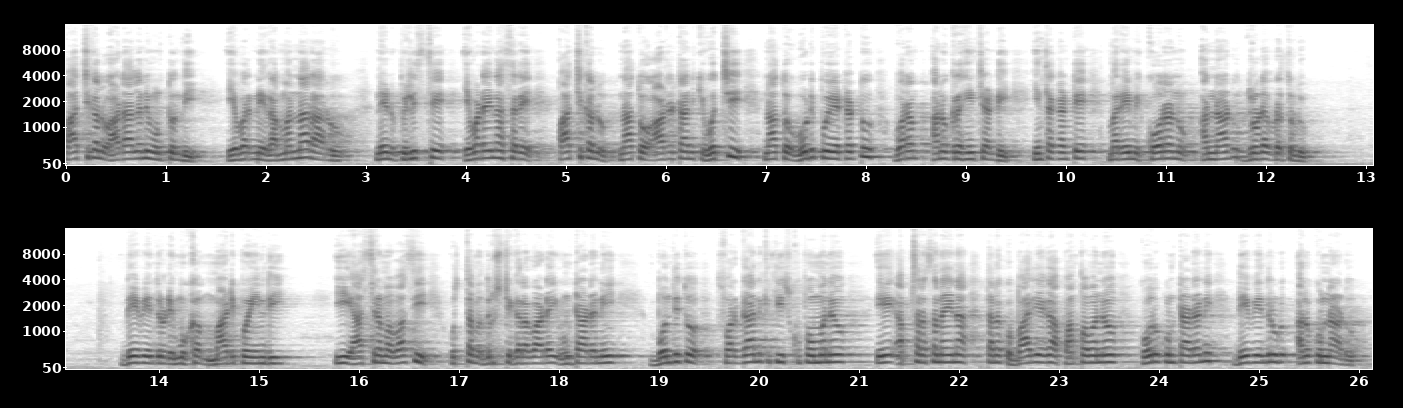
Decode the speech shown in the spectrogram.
పాచికలు ఆడాలని ఉంటుంది. ఎవరిని రమ్మన్నా రారు. నేను పిలిస్తే ఎవడైనా సరే పాచికలు నాతో ఆడటానికి వచ్చి నాతో ఓడిపోయేటట్టు వరం అనుగ్రహించండి. ఇంతకంటే మరేమి కోరను అన్నాడు దృఢవ్రతుడు. దేవేంద్రుడి ముఖం మాడిపోయింది. ఈ ఆశ్రమవాసి ఉత్తమ దృష్టి గలవాడై ఉంటాడని బొందితో స్వర్గానికి తీసుకుపోమనో ఏ అప్సరసనైనా తనకు భార్యగా పంపమనో కోరుకుంటాడని దేవేంద్రుడు అనుకున్నాడు.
